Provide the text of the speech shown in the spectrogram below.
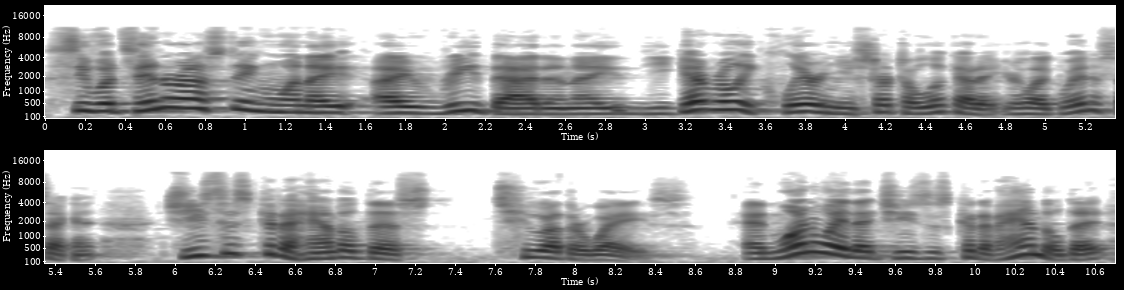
See, what's interesting when I, I read that and I, you get really clear and you start to look at it, you're like, wait a second. Jesus could have handled this two other ways. And one way that Jesus could have handled it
